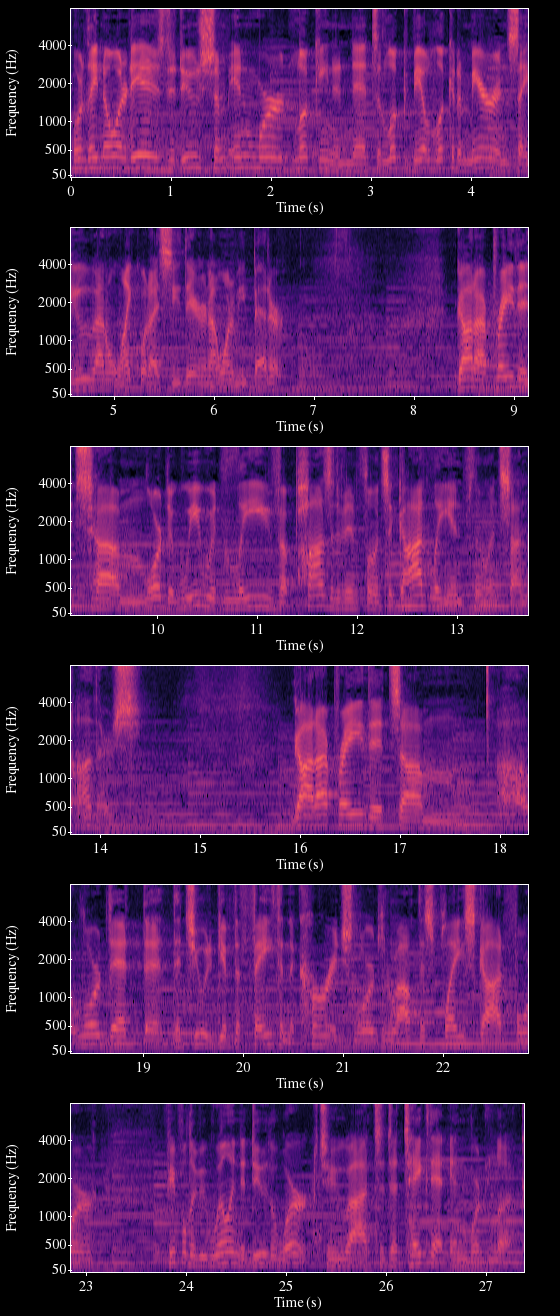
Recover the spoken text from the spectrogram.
Lord, they know what it is to do some inward looking and to look, be able to look at a mirror and say, "Ooh, I don't like what I see there, and I want to be better." God, I pray that, um, Lord, that we would leave a positive influence, a godly influence on others. God, I pray that. Um, uh, Lord, that, that, that you would give the faith and the courage, Lord, throughout this place, God, for people to be willing to do the work, to, uh, to, to take that inward look.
